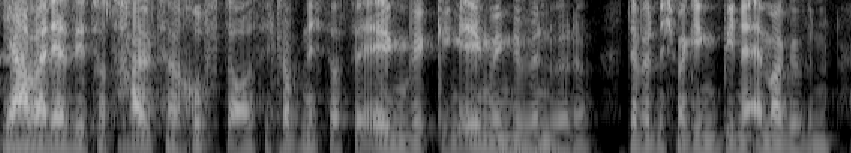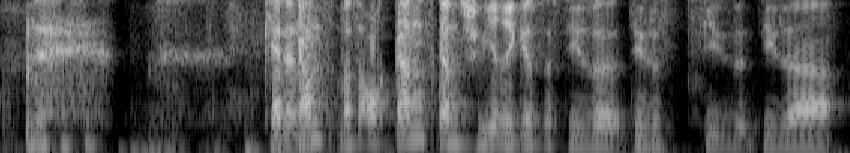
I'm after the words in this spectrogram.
Ja, aber der sieht total zerrupft aus. Ich glaube nicht, dass der irgendwie, gegen irgendwen gewinnen würde. Der wird nicht mal gegen Biene Emma gewinnen. okay, was, ganz, was auch ganz, ganz schwierig ist, ist diese, dieses, diese, dieser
